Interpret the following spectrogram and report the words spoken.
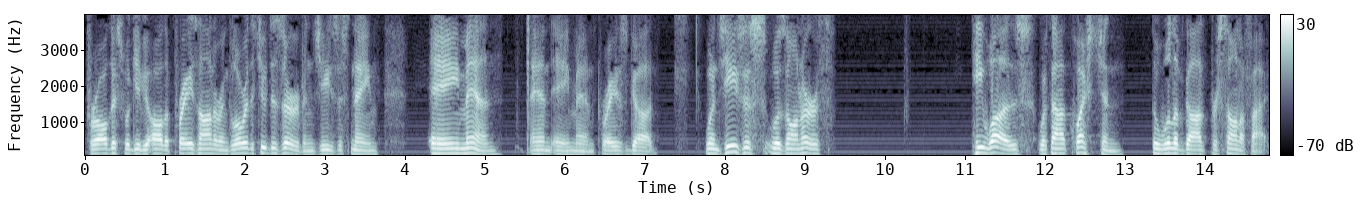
For all this, we'll give you all the praise, honor, and glory that you deserve in Jesus' name. Amen and amen. Praise God. When Jesus was on earth, he was, without question, the will of God personified.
